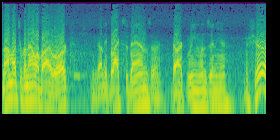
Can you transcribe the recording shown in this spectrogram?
not much of an alibi, Rourke. You got any black sedans or dark green ones in here? Sure,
